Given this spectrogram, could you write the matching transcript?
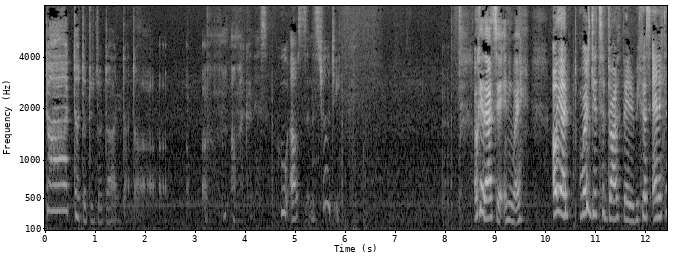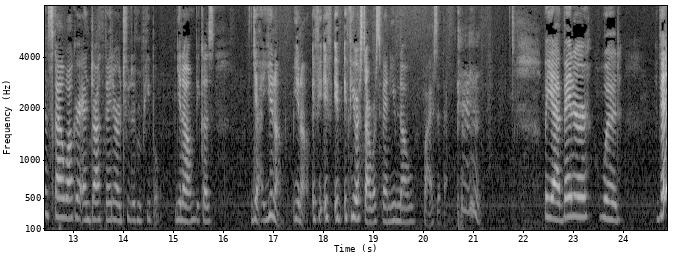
Da da da da da da da da. Oh my goodness. Who else in this trilogy? Okay, that's it anyway. Oh yeah, we're get to Darth Vader because Anakin Skywalker and Darth Vader are two different people. You know, because yeah, you know, you know. If you if if, if you're a Star Wars fan, you know why I said that. but yeah, Vader would Vader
